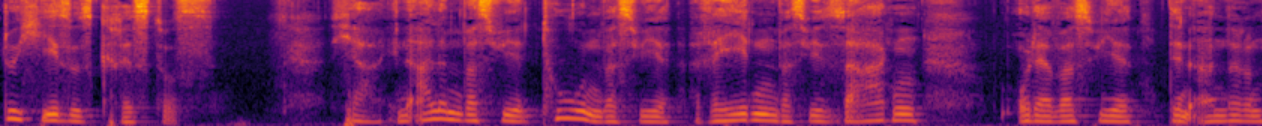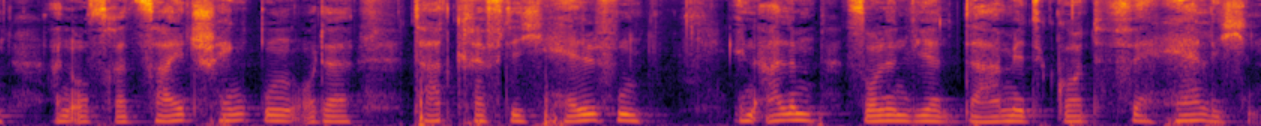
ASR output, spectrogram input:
durch Jesus Christus. Ja, in allem, was wir tun, was wir reden, was wir sagen oder was wir den anderen an unserer Zeit schenken oder tatkräftig helfen, in allem sollen wir damit Gott verherrlichen.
